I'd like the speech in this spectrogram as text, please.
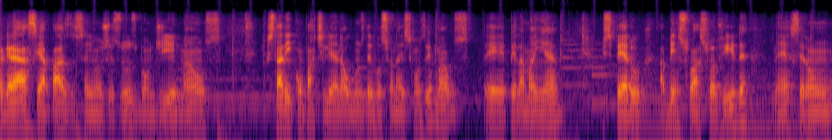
A graça e a paz do Senhor Jesus. Bom dia, irmãos. Estarei compartilhando alguns devocionais com os irmãos é, pela manhã. Espero abençoar a sua vida. Né? Serão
